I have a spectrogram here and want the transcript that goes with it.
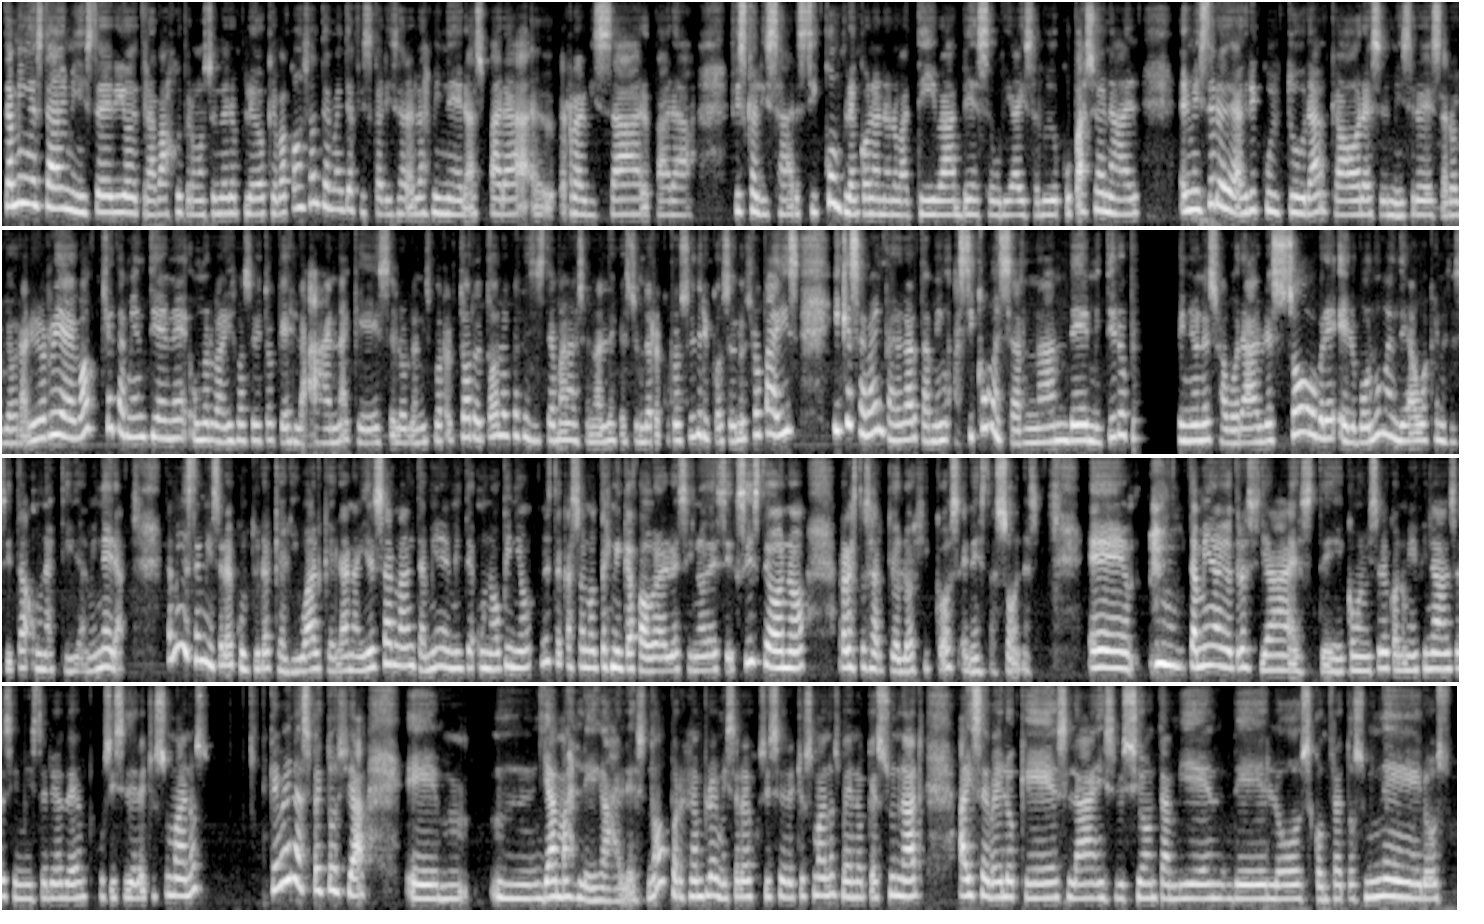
También está el Ministerio de Trabajo y Promoción del Empleo que va constantemente a fiscalizar a las mineras para eh, revisar, para fiscalizar si cumplen con la normativa de seguridad y salud ocupacional. El Ministerio de Agricultura, que ahora es el Ministerio de Desarrollo Agrario y Riego, que también tiene un organismo escrito que es la ANA, que es el organismo rector de todo lo que es el Sistema Nacional de Gestión de Recursos Hídricos en nuestro país y que se va a encargar también, así como el CERNAM, de emitir opiniones opiniones favorables sobre el volumen de agua que necesita una actividad minera. También está el Ministerio de Cultura que al igual que el ANA y el CERNAN también emite una opinión, en este caso no técnica favorable, sino de si existe o no restos arqueológicos en estas zonas. Eh, también hay otras ya, este, como el Ministerio de Economía y Finanzas y el Ministerio de Justicia y Derechos Humanos, que ven aspectos ya em, Mm, ya más legales, ¿no? Por ejemplo, el Ministerio de Justicia y Derechos Humanos ven lo que es SUNAT, ahí se ve lo que es la inscripción también de los contratos mineros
